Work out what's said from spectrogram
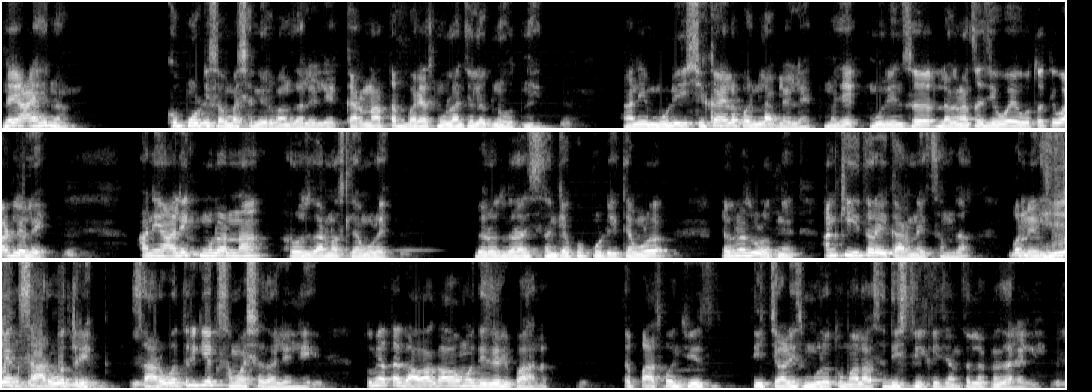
नाही आहे ना. खूप मोठी समस्या निर्माण झालेली आहे. कारण आता बऱ्याच मुलांचे लग्न होत नाहीत. आणि मुली शिकायला पण लागलेल्या आहेत. म्हणजे मुलींचं लग्नाचं जे वय होतं ते वाढलेलं आहे. आणि अनेक मुलांना रोजगार नसल्यामुळे बेरोजगाराची संख्या खूप मोठी. त्यामुळं लग्न जुळत नाहीत. आणखी इतरही कारण आहेत समजा. पण ही एक सार्वत्रिक सार्वत्रिक एक समस्या झालेली आहे. तुम्ही आता गावागावामध्ये जरी पाहिलं तर पाच पंचवीस तीस चाळीस मुलं तुम्हाला असं दिसतील की ज्यांचं लग्न झालेलं नाही.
